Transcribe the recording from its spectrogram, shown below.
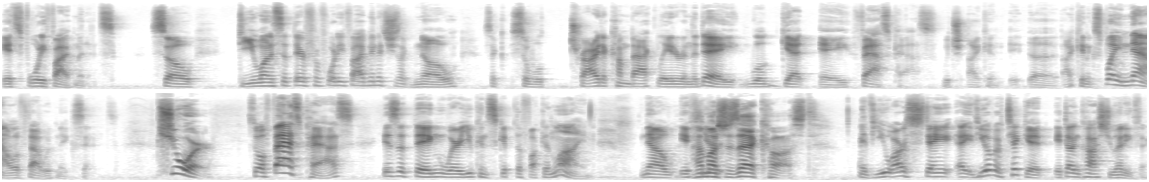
it's 45 minutes. So, do you want to sit there for 45 minutes? She's like, no. It's like, so we'll try to come back later in the day We'll get a fast pass, which I can uh, I can explain now if that would make sense. Sure. So a fast pass is a thing where you can skip the fucking line. Now, if How much does that cost? if you are staying if you have a ticket, it doesn't cost you anything.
